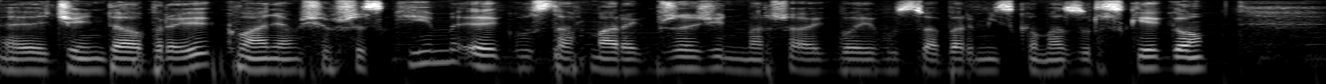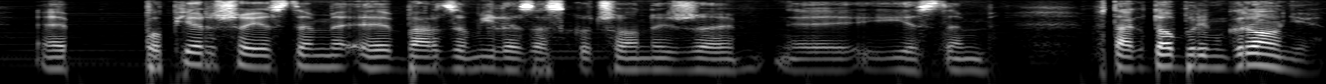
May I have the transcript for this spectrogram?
E, Dzień dobry, kłaniam się wszystkim. E, Gustaw Marek Brzezin, marszałek województwa warmińsko-mazurskiego. E, Po pierwsze jestem bardzo mile zaskoczony, że jestem w tak dobrym gronie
